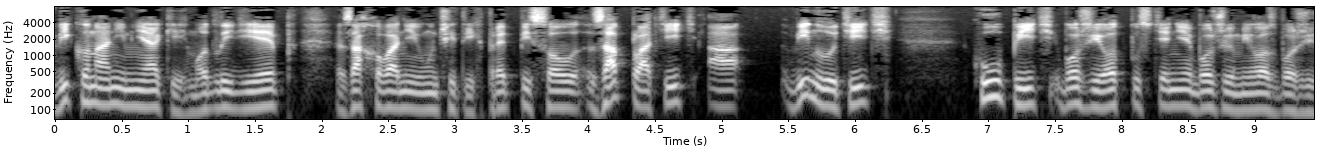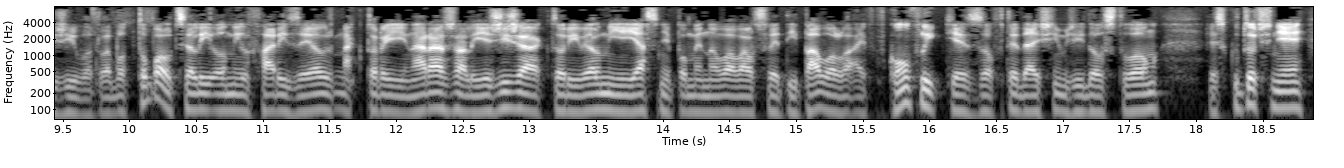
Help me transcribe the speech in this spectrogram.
vykonaním nejakých modlitieb, zachovaním určitých predpisov zaplatiť a vynútiť kúpiť Božie odpustenie, Božiu milosť, Boží život. Lebo to bol celý omyl farizeov, na ktorý narážal Ježiša, ktorý veľmi jasne pomenovával svätý Pavol aj v konflikte so vtedajším židovstvom, že skutočne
